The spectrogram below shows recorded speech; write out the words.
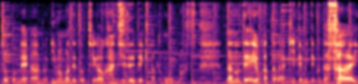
ちょっとねあの今までと違う感じでできたと思います。なのでよかったら聞いてみてください。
